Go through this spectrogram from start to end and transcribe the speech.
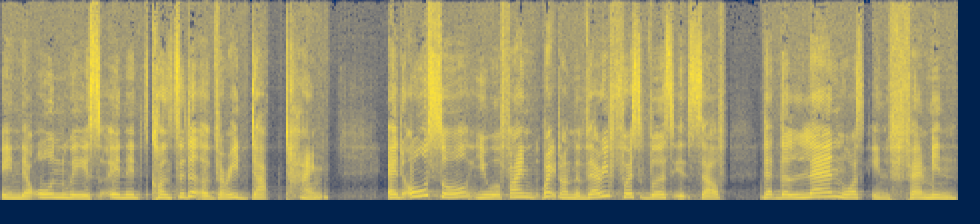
in their own ways, and it's considered a very dark time. And also, you will find right on the very first verse itself that the land was in famine.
